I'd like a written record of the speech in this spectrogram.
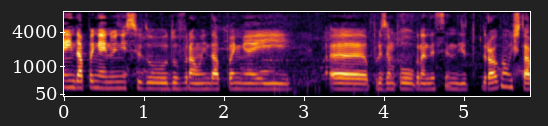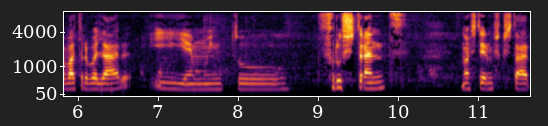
ainda apanhei no início do, do verão, ainda apanhei, uh, por exemplo, o grande incêndio de Pedrógão e estava a trabalhar e é muito frustrante nós termos que estar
